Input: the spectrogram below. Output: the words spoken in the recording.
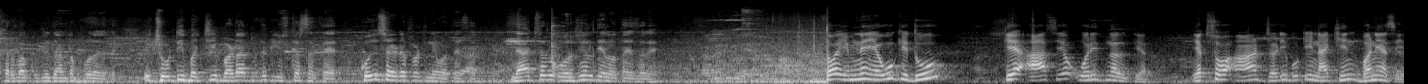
खरबा कुटी दांटा पूरा रहता है ये छोटी बच्ची बड़ा आदमी तक यूज़ कर सकते हैं कोई साइड इफेक्ट नहीं होता है सर नेचुरल ओरिजिनल तेल होता है सर ये તો એમને એવું કીધું કે આ છે ઓરિજિનલ તેલ એકસો આઠ જડીબુટી નાખીને બને છે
